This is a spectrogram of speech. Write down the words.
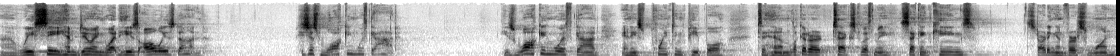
uh, we see him doing what he's always done. He's just walking with God. He's walking with God and he's pointing people to him. Look at our text with me, 2 Kings, starting in verse 1.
